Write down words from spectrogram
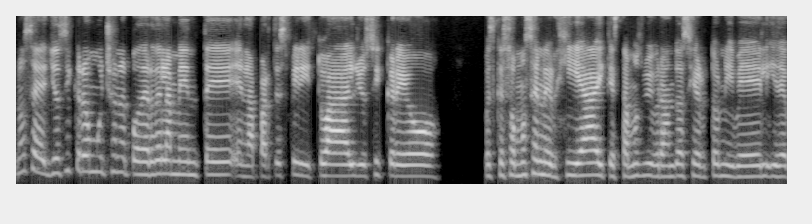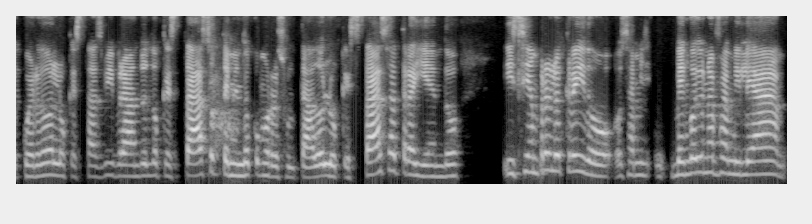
no sé, yo sí creo mucho en el poder de la mente, en la parte espiritual, yo sí creo pues que somos energía y que estamos vibrando a cierto nivel y de acuerdo a lo que estás vibrando es lo que estás obteniendo como resultado, lo que estás atrayendo y siempre lo he creído, o sea, vengo de una familia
